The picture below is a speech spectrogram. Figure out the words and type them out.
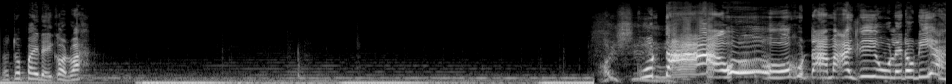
เราจะไปไหนก่อนวะ คุณตา โอ้โหคุณตามาไอซียูเลยตรงนี้อะ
